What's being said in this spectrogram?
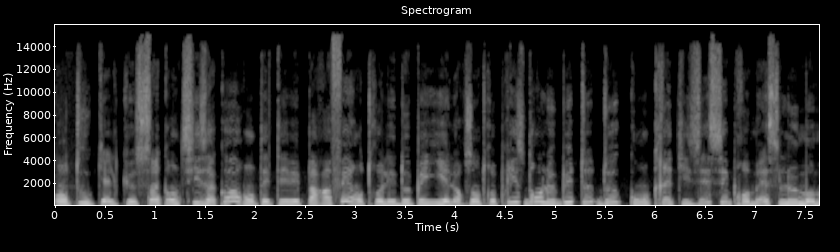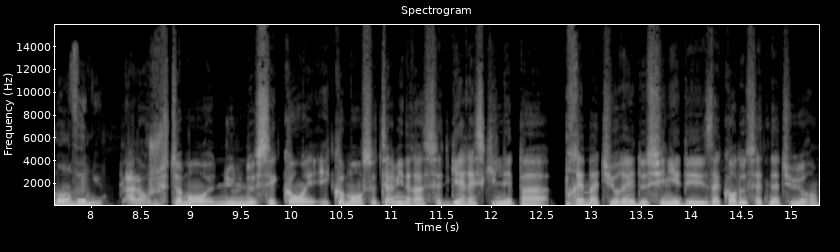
En tout, quelques 56 accords ont été paraffés entre les deux pays et leurs entreprises dans le but de concrétiser ces promesses le moment venu. Alors justement, nul ne sait quand et, comment se terminera cette guerre. Est-ce qu'il n'est pas prématuré de signer des accords de cette nature?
